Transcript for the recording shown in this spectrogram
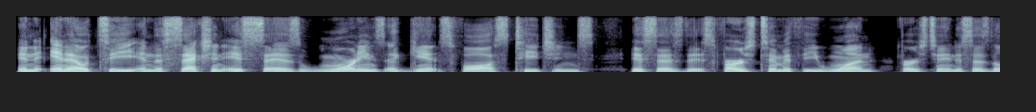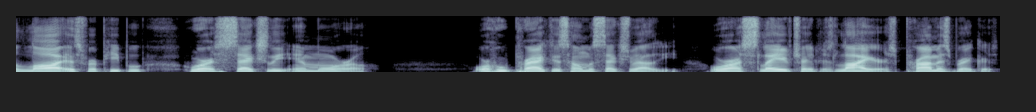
In the NLT, in the section, it says warnings against false teachings it says this 1 Timothy 1, verse 10. It says, The law is for people who are sexually immoral, or who practice homosexuality, or are slave traders, liars, promise breakers,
